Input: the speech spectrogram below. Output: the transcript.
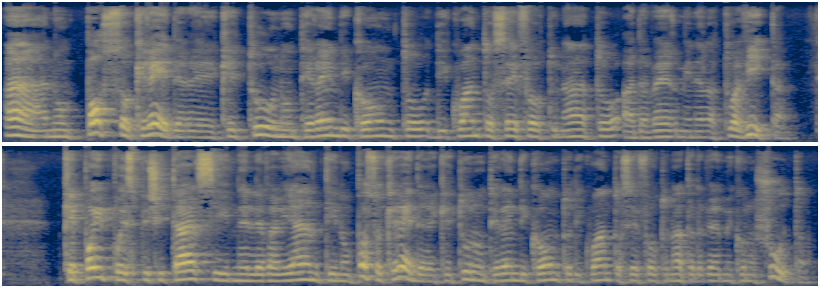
ah, non posso credere che tu non ti rendi conto di quanto sei fortunato ad avermi nella tua vita che poi può esplicitarsi nelle varianti non posso credere che tu non ti rendi conto di quanto sei fortunato ad avermi conosciuto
